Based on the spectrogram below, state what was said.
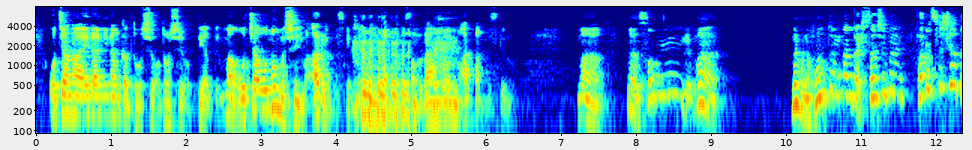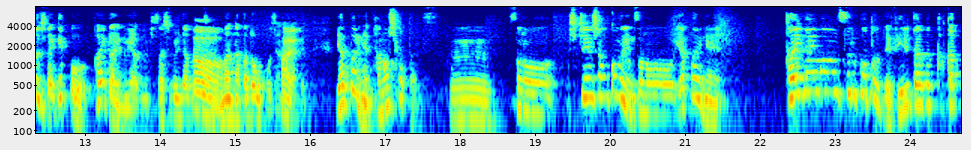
お茶の間になんかどうしようどうしようってやって、まあお茶を飲むシーンはあるんですけどね、今回のその乱暴にもあったんですけど。まあ、だからそういう意味で、まあ、でもね、本当になんか久しぶり、ファルスシアト自体結構海外のやるの久しぶりだったんですけど、真ん中どうこうじゃなくて、はい。やっぱりね、楽しかったです。うん。その、シチュエーションコメディに、その、やっぱりね、海外ものにすることでフィルターがかかっ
